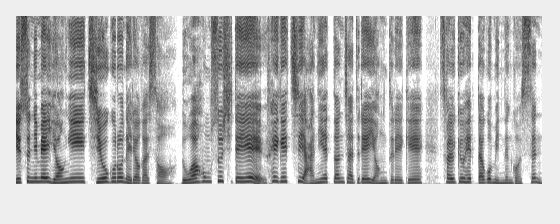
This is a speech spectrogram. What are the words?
예수님의 영이 지옥으로 내려가서 노아 홍수 시대에 회개치 아니했던 자들의 영들에게 설교했다고 믿는 것은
